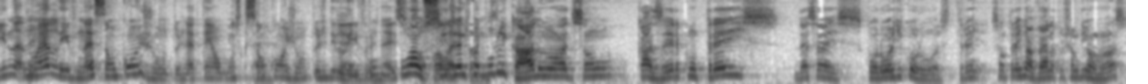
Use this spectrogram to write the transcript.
Que não é livro, né? São conjuntos, né? Tem alguns que são conjuntos de livros, né? Isso O Alcides ele foi publicado numa edição caseira com três dessas coroas de coroas. Três- são três novelas que eu chamo de romance.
